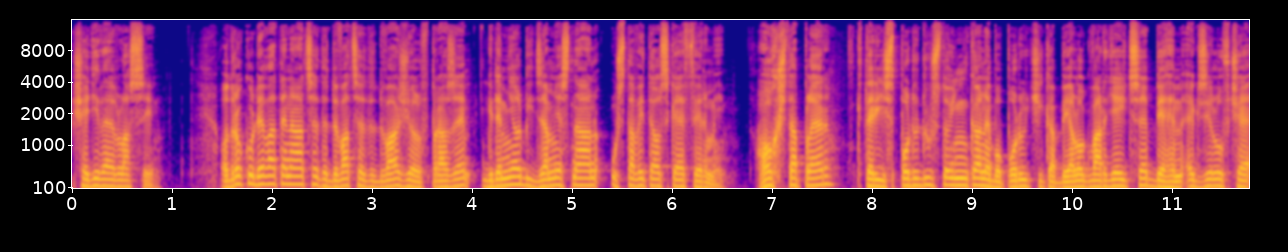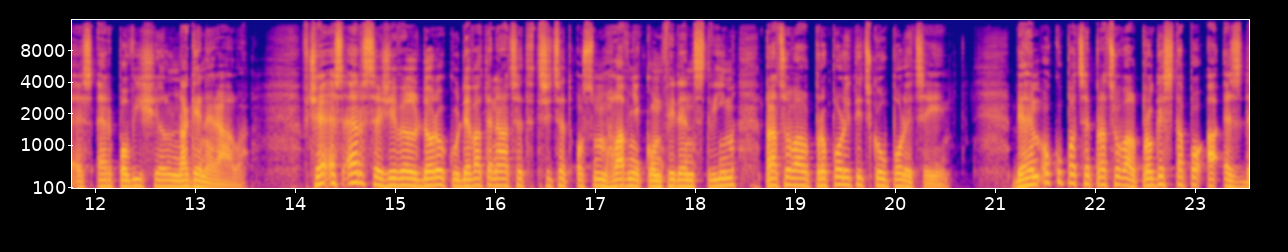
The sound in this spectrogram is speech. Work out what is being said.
šedivé vlasy. Od roku 1922 žil v Praze, kde měl být zaměstnán u stavitelské firmy. Hochstapler, který z poddůstojníka nebo poručíka bělogvardějce během exilu v ČSR povýšil na generála. V ČSR se živil do roku 1938 hlavně konfidentstvím, pracoval pro politickou policii. Během okupace pracoval pro gestapo a SD.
